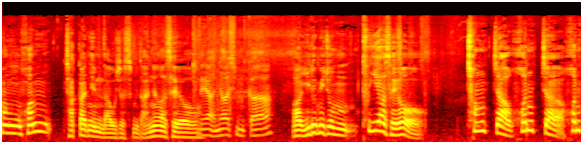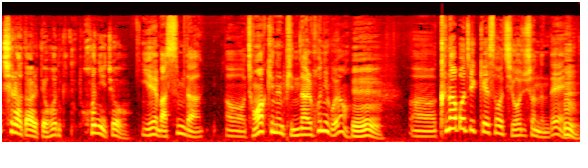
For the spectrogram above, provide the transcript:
한청헌 작가님 나오셨습니다. 안녕하세요. 네, 안녕하십니까. 아, 이름이 좀 특이하세요. 청자, 헌자, 헌칠하다 할 때 헌, 헌이죠? 예, 맞습니다. 어, 정확히는 빛날 헌이고요. 예. 어, 큰아버지께서 지어주셨는데, 음.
